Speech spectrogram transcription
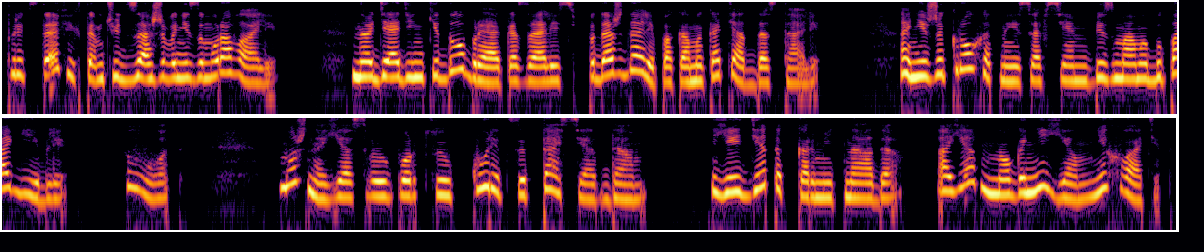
Представь, их там чуть заживо не замуровали. Но дяденьки добрые оказались, подождали, пока мы котят достали. Они же крохотные совсем, без мамы бы погибли. Вот. Можно я свою порцию курицы Тасе отдам? Ей деток кормить надо, а я много не ем, не хватит.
